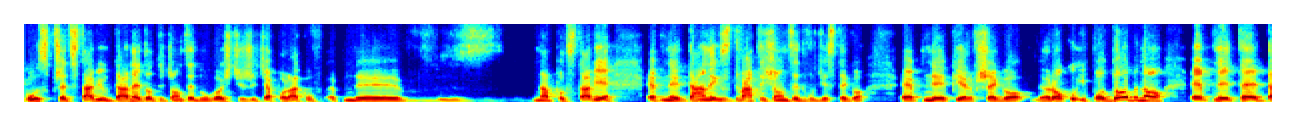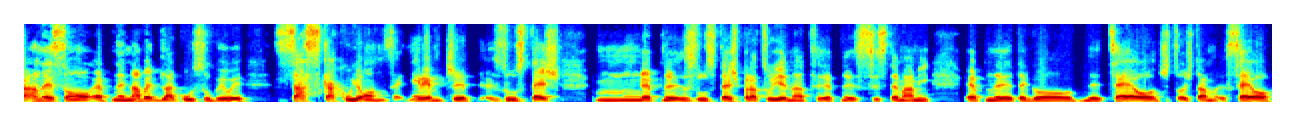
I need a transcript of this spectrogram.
GUS przedstawił dane dotyczące długości życia Polaków na podstawie danych z 2021 roku i podobno te dane są nawet dla GUS-u były zaskakujące. Nie wiem, czy ZUS też, ZUS też pracuje nad systemami tego CEO, czy coś tam, SEO,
